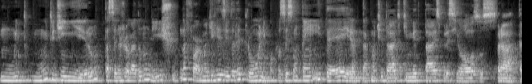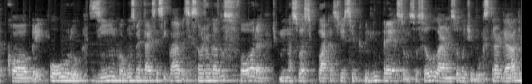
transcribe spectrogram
muito, muito dinheiro está sendo jogado no lixo na forma de resíduo eletrônico. Vocês não têm ideia da quantidade de metais preciosos, prata, cobre, ouro, zinco, alguns metais recicláveis que são jogados fora, tipo, nas suas placas de circuito impresso, no seu celular, no seu notebook estragado.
